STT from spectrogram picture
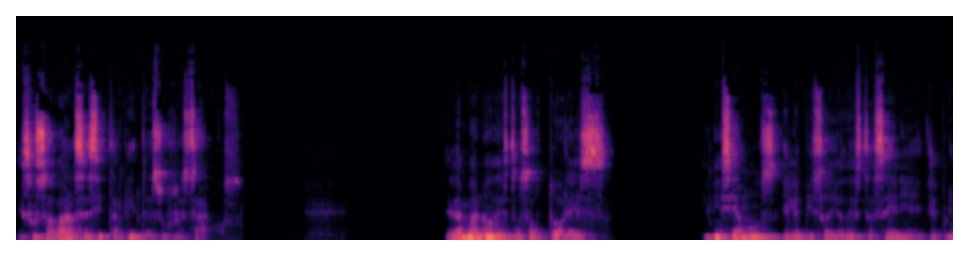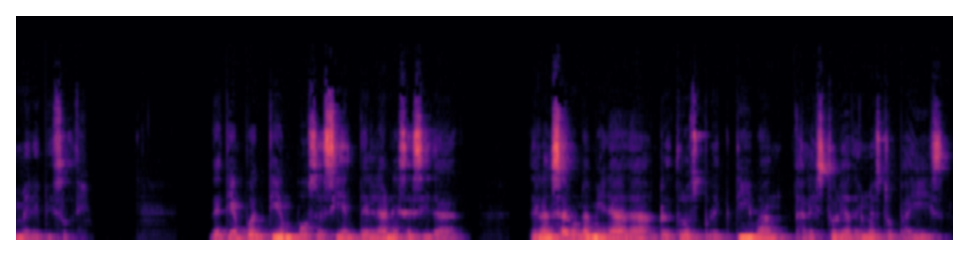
de sus avances y también de sus rezagos. De la mano de estos autores, iniciamos el episodio de esta serie, el primer episodio. De tiempo en tiempo se siente la necesidad de lanzar una mirada retrospectiva a la historia de nuestro país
